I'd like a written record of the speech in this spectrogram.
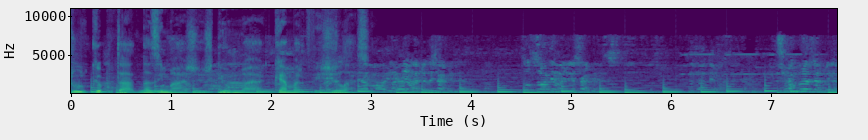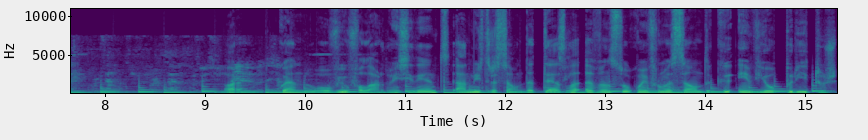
tudo captado nas imagens de uma câmara de vigilância. Ora, quando ouviu falar do incidente, a administração da Tesla avançou com a informação de que enviou peritos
